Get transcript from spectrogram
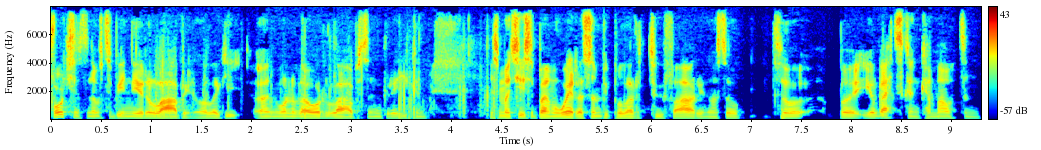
fortunate enough to be near a lab, you know, like in one of our labs in Grey, you can it's much as I'm aware that some people are too far, you know. So so, but your vets can come out and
